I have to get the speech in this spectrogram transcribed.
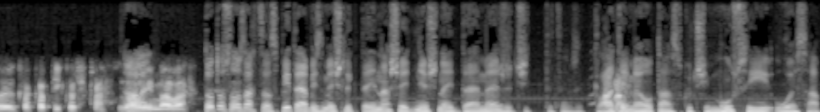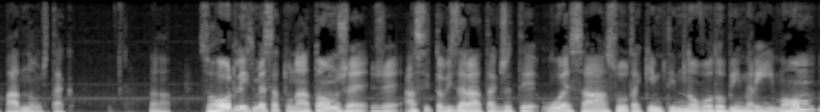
to je taká pikoška no zaujímavá. No, toto som sa chcel spýtať, aby sme išli k tej našej dnešnej téme, že či kladieme ano. otázku, či musí USA padnúť. Tak zhodli sme sa tu na tom, že, že asi to vyzerá tak, že tie USA sú takým tým novodobým Rímom.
